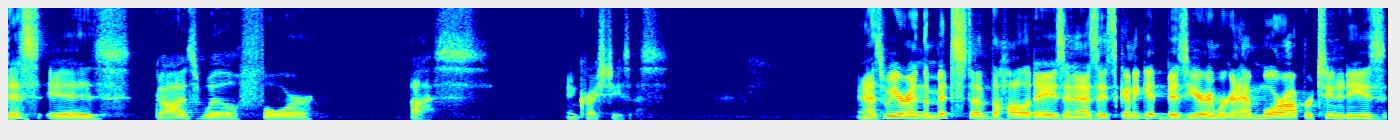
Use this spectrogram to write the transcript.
This is God's will for us in Christ Jesus. And as we are in the midst of the holidays and as it's going to get busier and we're going to have more opportunities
